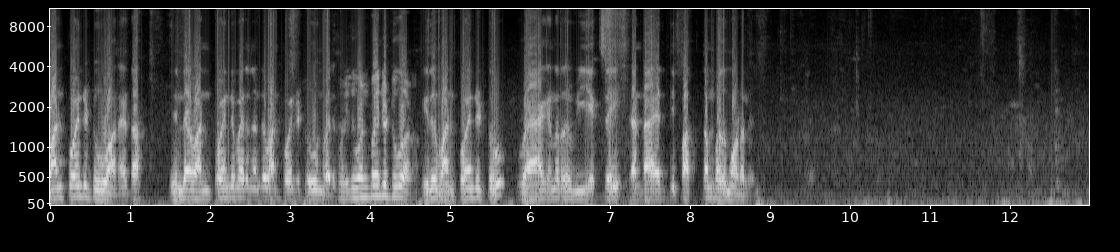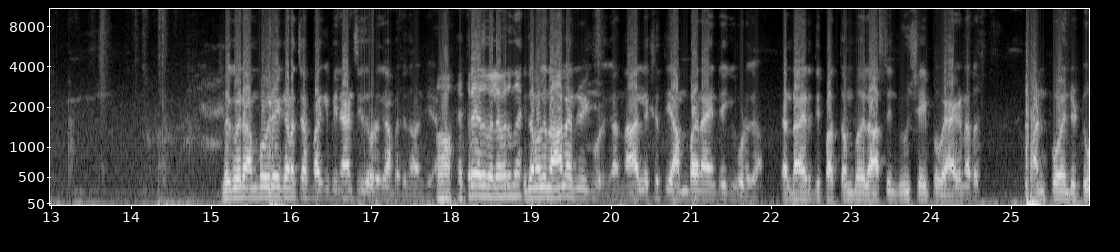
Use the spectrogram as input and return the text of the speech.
വൺ പോയിന്റ് ടു ആണ് കേട്ടോ. ഇതിന്റെ വൺ പോയിന്റ് വരുന്നുണ്ട് വൺ പോയിന്റ് ടൂവും വരുന്നുണ്ട്. ഇത് വൺ പോയിന്റ് ടു ആണ്. ഇത് one point two WagonR V X I രണ്ടായിരത്തി പത്തൊമ്പത് മോഡൽ. ഇതൊക്കെ ഒരു അമ്പത് രൂപയ്ക്ക് അടച്ചപ്പാക്കി ഫിനാൻസ് ചെയ്ത് കൊടുക്കാൻ പറ്റുന്ന വണ്ടിയാണ് എത്രയാണ് വില വരുന്നത്? ഇത് നമുക്ക് നാലര രൂപയ്ക്ക് കൊടുക്കാം. നാല് ലക്ഷത്തി അമ്പതിനായിരം രൂപയ്ക്ക് കൊടുക്കാം. രണ്ടായിരത്തി പത്തൊമ്പത് last new shape WagonR one point two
